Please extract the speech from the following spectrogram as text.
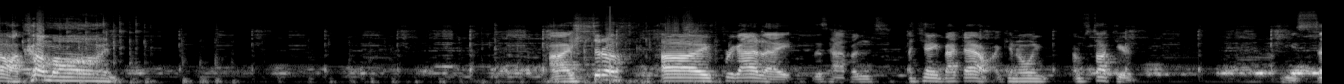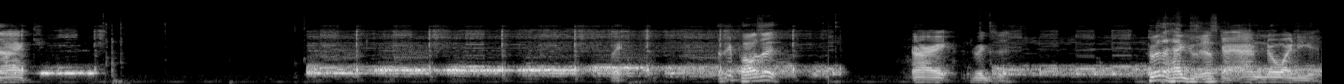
Oh, come on! I should have. I forgot I this happens. I can't back out. I can only. I'm stuck here. You sack. Wait. Did I pause it? Alright, exit. Who the heck is this guy? I have no idea.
